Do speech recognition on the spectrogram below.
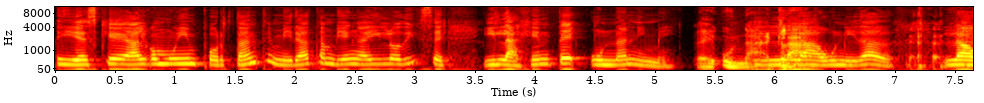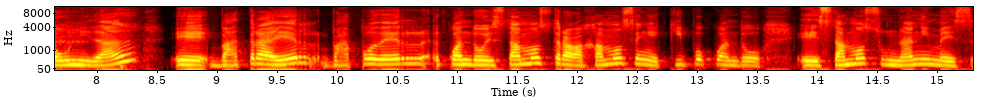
y es que algo muy importante, mira, también ahí lo dice, y la gente unánime. Eh, una, La claro. unidad. La unidad eh, va a traer, va a poder, cuando estamos, trabajamos en equipo, cuando eh, estamos unánimes,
